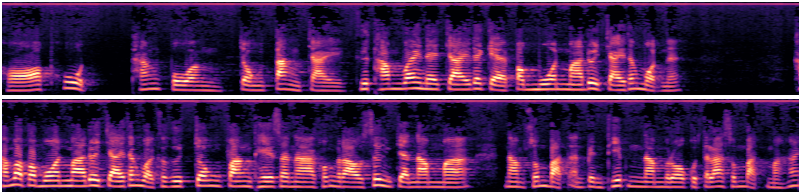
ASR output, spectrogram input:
ขอพูด ทั้งปวงจงตั้งใจ คือทำไว้ในใจได้แก่ประมวลมาด้วยใจทั้งหมดนะคำว่าประมวลมาด้วยใจทั้งหมดก็คือจงฟังเทศนาของเรา ซึ่งจะนำมานำสมบัติอันเป็นทิพย์นำโรกุตละสมบัติมาให้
